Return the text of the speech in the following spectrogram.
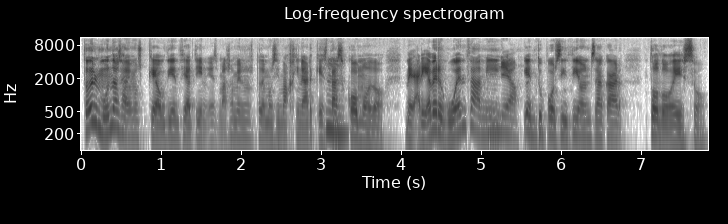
Todo el mundo sabemos qué audiencia tienes, más o menos nos podemos imaginar que estás cómodo. Me daría vergüenza a mí, Mm. En tu posición, sacar todo eso.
